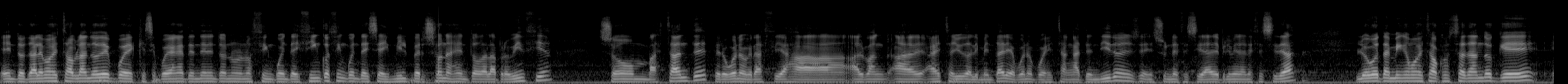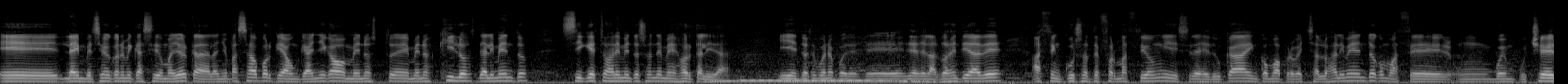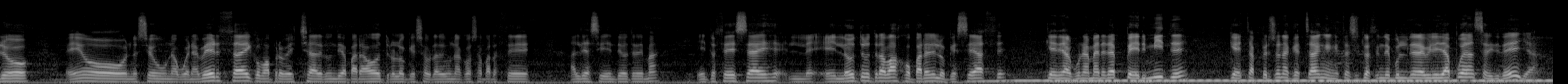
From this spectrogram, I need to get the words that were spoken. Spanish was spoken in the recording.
En total hemos estado hablando de pues, que se puedan atender en torno a unos 55 56 mil personas en toda la provincia. Son bastantes, pero bueno, gracias a, esta ayuda alimentaria, bueno, pues están atendidos en, sus necesidades de primera necesidad. Luego también hemos estado constatando que eh, la inversión económica ha sido mayor que la del año pasado porque aunque han llegado menos, eh, menos kilos de alimentos, sí que estos alimentos son de mejor calidad. Y entonces, bueno, pues desde, desde las dos entidades hacen cursos de formación y se les educa en cómo aprovechar los alimentos, cómo hacer un buen puchero eh, o no sé, una buena berza y cómo aprovechar de un día para otro lo que sobra de una cosa para hacer al día siguiente otro demás. Entonces ese es el otro trabajo paralelo que se hace que de alguna manera permite que estas personas que están en esta situación de vulnerabilidad puedan salir de ella.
